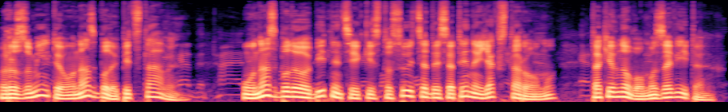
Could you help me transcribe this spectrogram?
Розумієте, у нас були підстави. У нас були обітниці, які стосуються десятини як в старому, так і в новому завітах.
